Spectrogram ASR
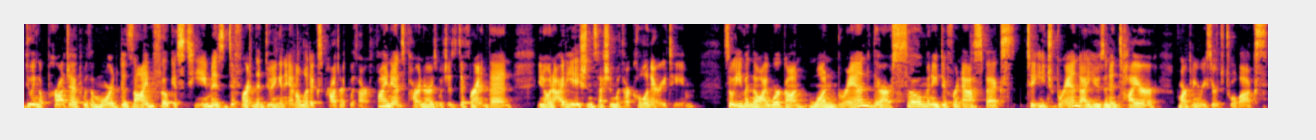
Doing a project with a more design focused team is different than doing an analytics project with our finance partners, which is different than, you know, an ideation session with our culinary team. So even though I work on one brand, there are so many different aspects to each brand. I use an entire marketing research toolbox.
